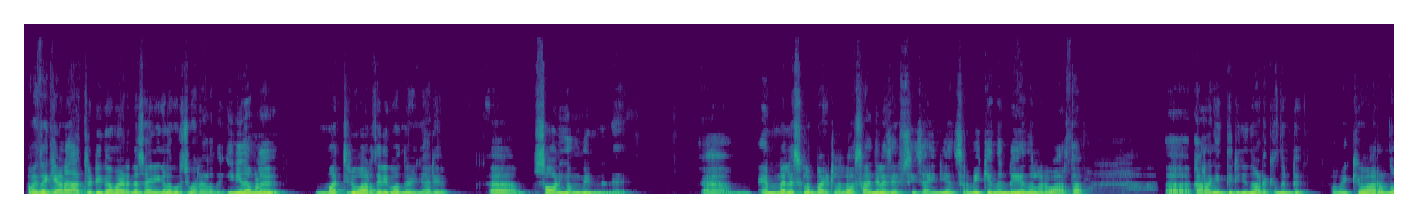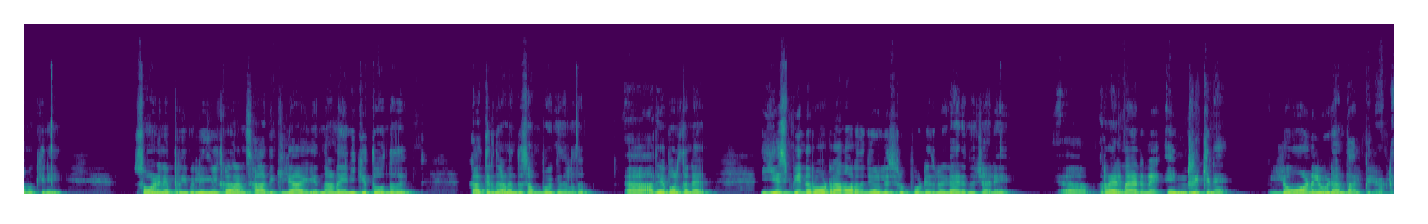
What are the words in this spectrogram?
അപ്പോൾ ഇതൊക്കെയാണ് അത്ലറ്റിക്കോ മാഡിന്റെ സൈനികളെ കുറിച്ച് പറയാനുള്ളത്. ഇനി നമ്മൾ മറ്റൊരു വാർത്തയിലേക്ക് വന്നു കഴിഞ്ഞാൽ സോൺ മിന്നിനെ എം എൽ എസ് ക്ലബ്ബായിട്ടുള്ള Los Angeles F C sign ചെയ്യാൻ ശ്രമിക്കുന്നുണ്ട് എന്നുള്ളൊരു വാർത്ത കറങ്ങി തിരിഞ്ഞ് നടക്കുന്നുണ്ട്. മിക്കവാറും നമുക്കിനി സോണിനെ പ്രീമിയർ ലീഗിൽ കാണാൻ സാധിക്കില്ല എന്നാണ് എനിക്ക് തോന്നുന്നത്. കാത്തിരുന്നാണ് എന്ത് സംഭവിക്കുന്നുള്ളത്. അതേപോലെ തന്നെ ഇ എസ് പി എന്റെ റോഡ്ര എന്ന് പറയുന്ന ജേർണലിസ്റ്റ് റിപ്പോർട്ട് ചെയ്തിട്ടുള്ള കാര്യം എന്ന് വെച്ചാൽ റയൽ മാഡിന് എൻട്രിക്കിനെ ലോണിൽ വിടാൻ താല്പര്യമുണ്ട്.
